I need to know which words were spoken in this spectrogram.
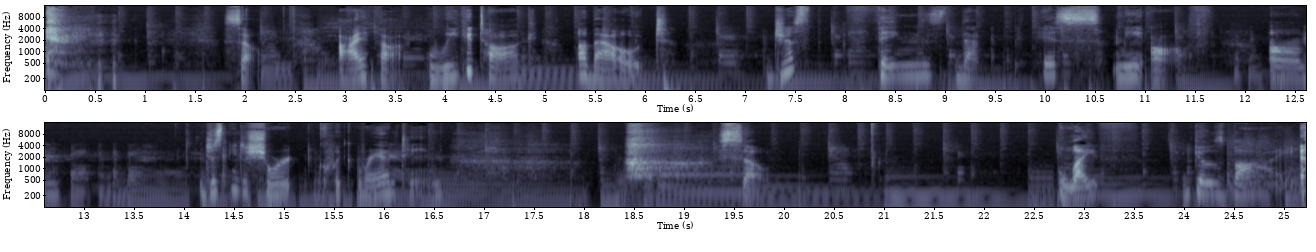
so, I thought we could talk about just things that piss me off. Um, just need a short, quick ranting. so, life goes by.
